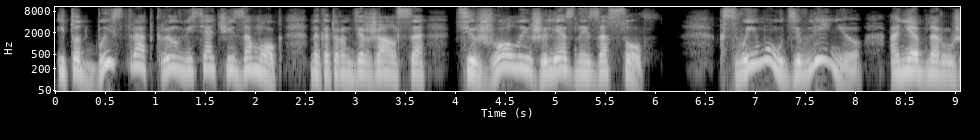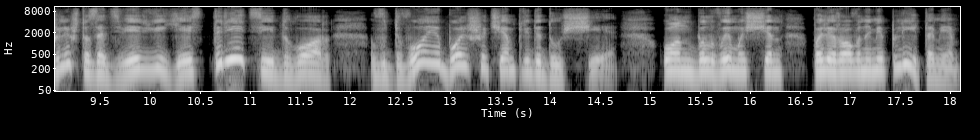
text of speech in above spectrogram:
и тот быстро открыл висячий замок, на котором держался тяжелый железный засов. К своему удивлению, они обнаружили, что за дверью есть третий двор, вдвое больше, чем предыдущие. Он был вымощен полированными плитами,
